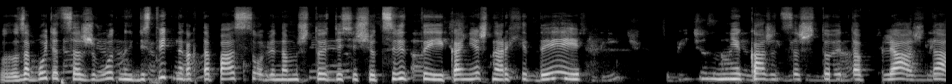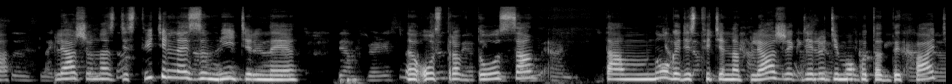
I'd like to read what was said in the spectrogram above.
заботятся о животных, действительно как-то по-особенному. Что здесь еще? Цветы, конечно, орхидеи. Мне кажется, что это пляж, да. Пляжи у нас действительно изумительные. Э, остров Доса. Там много действительно пляжей, где люди могут отдыхать.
